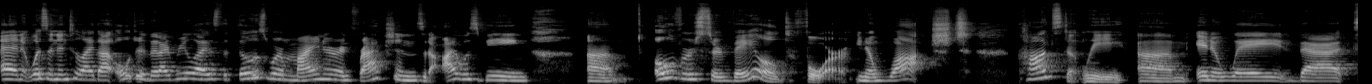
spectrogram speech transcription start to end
And it wasn't until I got older that I realized that those were minor infractions that I was being um, over surveilled for, you know, watched constantly um, in a way that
